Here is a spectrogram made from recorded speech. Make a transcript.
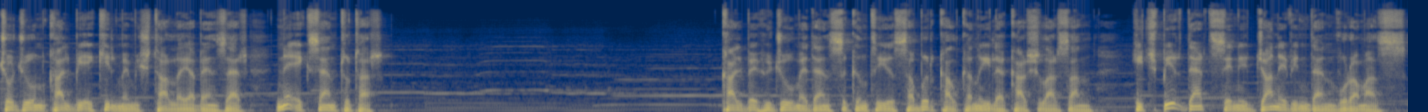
Çocuğun kalbi ekilmemiş tarlaya benzer, ne eksen tutar. Kalbe hücum eden sıkıntıyı sabır kalkanıyla karşılarsan, hiçbir dert seni can evinden vuramaz.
